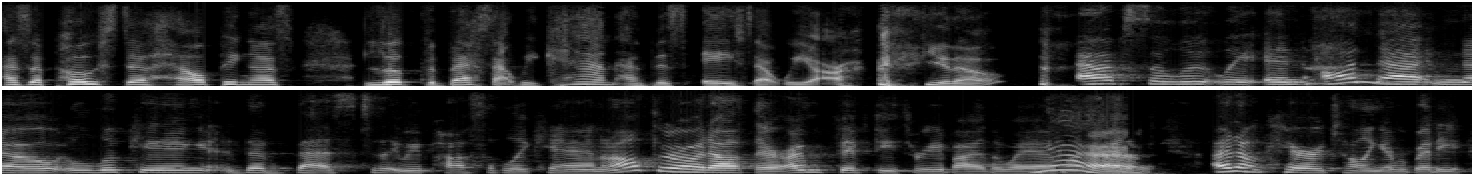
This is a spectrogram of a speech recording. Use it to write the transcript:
as opposed to helping us look the best that we can at this age that we are you know absolutely and on that note looking the best that we possibly can and i'll throw it out there i'm 53 by the way yeah. I, don't, I don't care telling everybody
